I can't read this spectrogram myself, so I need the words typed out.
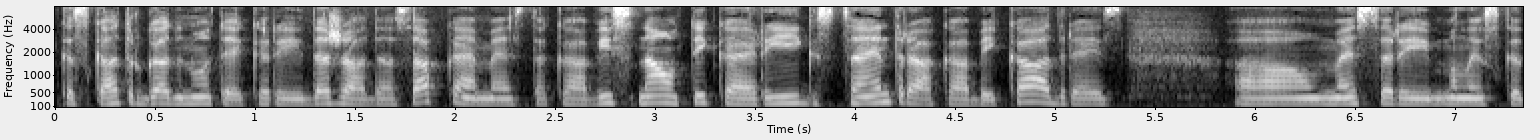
kas katru gadu notiek arī dažādās apkaimēs. Tā kā viss nav tikai Rīgas centrā, kā bija kādreiz. Uh, mēs arī, man liekas, ka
